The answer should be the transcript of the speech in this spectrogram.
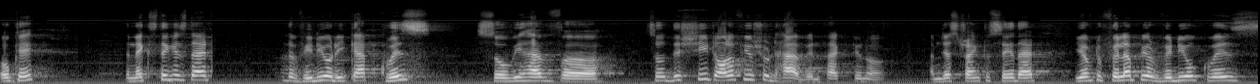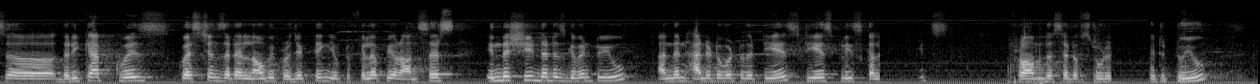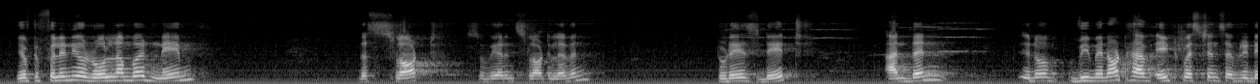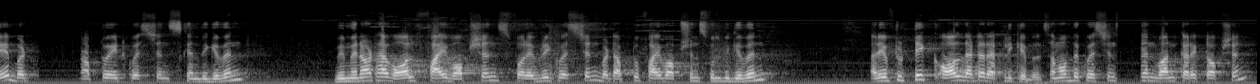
Okay. The next thing is that the video recap quiz. So we have, uh, so this sheet all of you should have. In fact, you know, I'm just trying to say that you have to fill up your video quiz, uh, the recap quiz questions that I'll now be projecting. You have to fill up your answers in the sheet that is given to you and then hand it over to the TAs. TAs, please collect sheets from the set of students committed to you. You have to fill in your roll number, name, the slot. So we are in slot 11 today's date and then you know we may not have 8 questions every day but up to 8 questions can be given. We may not have all 5 options for every question but up to 5 options will be given and you have to tick all that are applicable. Some of the questions and one correct option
